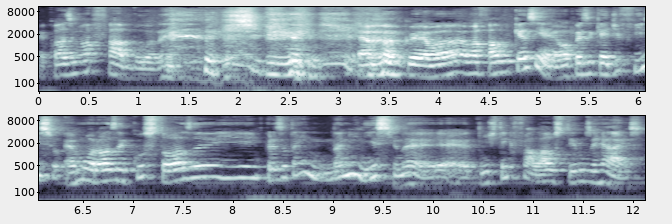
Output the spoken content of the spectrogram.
é quase uma fábula, né? é, uma, é, uma, é uma fábula porque assim, é uma coisa que é difícil, é morosa, é custosa e a empresa está no início, né? É, a gente tem que falar os termos reais.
